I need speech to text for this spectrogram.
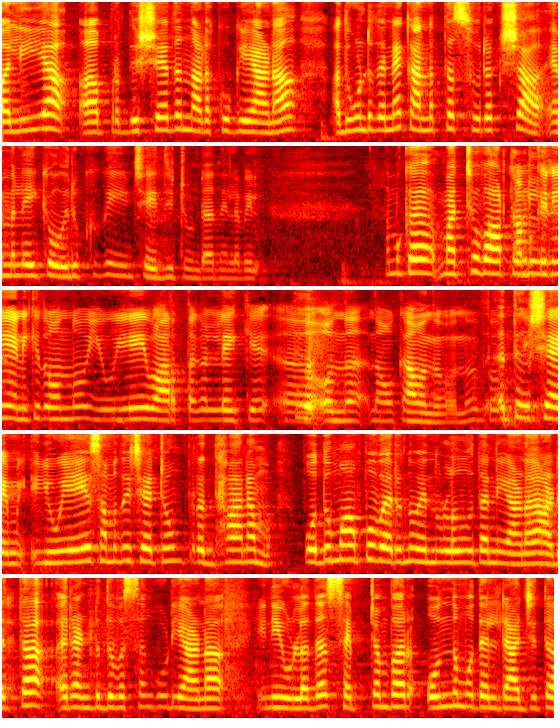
വലിയ പ്രതിഷേധം നടക്കുകയാണ്. അതുകൊണ്ട് തന്നെ കനത്ത സുരക്ഷ എം എൽ ഒരുക്കുകയും ചെയ്തിട്ടുണ്ട് നിലവിൽ. നമുക്ക് മറ്റു വാർത്തകൾ എനിക്ക് തോന്നുന്നു യു എ വാർത്തകളിലേക്ക് ഒന്ന് നോക്കാമെന്ന് തോന്നുന്നു. തീർച്ചയായും. യു എ സംബന്ധിച്ച് ഏറ്റവും പ്രധാനം പൊതുമാപ്പ് വരുന്നു എന്നുള്ളത് തന്നെയാണ്. അടുത്ത രണ്ട് ദിവസം കൂടിയാണ് ഇനിയുള്ളത്. സെപ്റ്റംബർ ഒന്ന് മുതൽ രാജ്യത്ത്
